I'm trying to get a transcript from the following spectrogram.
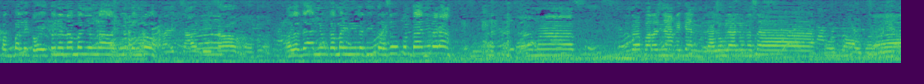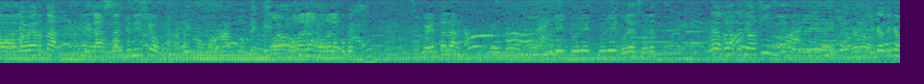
pagbalik ko, ito na naman yung nakagutan ko. Kahit saan dito. Yung kamay nila dito. So, puntahan nyo na lang. Sa mga, mga paranyaki dyan, lalong-lalo na sa, sa La Just San Dionisio. Sabi mo, murang gupit dito. Oh, mura lang, mura lang kupit. 50 lang. Tulit, tulit, tulit. Ulit, ulit. Kaya, kaya, kaya. Tiga, tiga.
